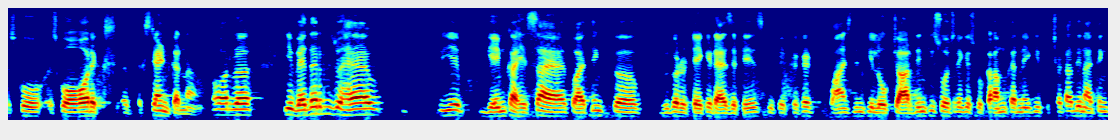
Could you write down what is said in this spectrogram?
इसको इसको और एक्सटेंड करना। और, ये वेदर जो है, ये गेम का हिस्सा है तो I think we got to take it as it is क्योंकि क्रिकेट पाँच दिन की लोग चार दिन की सोच रहे हैं कि इसको कम करने की तो छठा दिन आई थिंक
